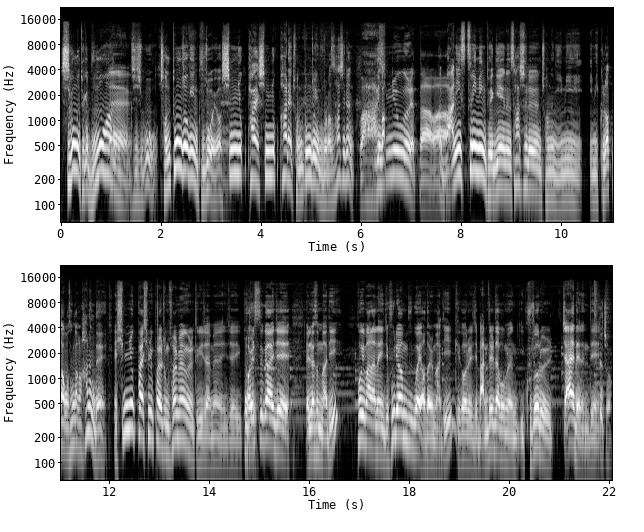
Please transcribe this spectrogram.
지금은 되게 무모한 네. 짓이고 전통적인 구조예요. 16, 8, 16, 8의 전통적인 구조라서 사실은 와 이게 막 16을 했다 와. 그러니까 많이 스트리밍 되기에는 사실은 저는 이미 이미 글렀다고 생각을 하는데 16, 8, 16, 8을 좀 설명을 드리자면 이제 벌스가 이제 16마디 소위 말하는 이제 후렴부가 8마디 그거를 이제 만들다 보면 이 구조를 짜야 되는데 그쵸.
